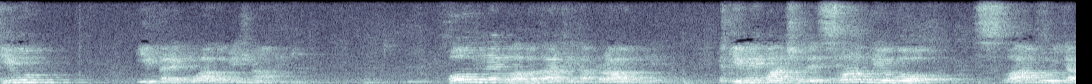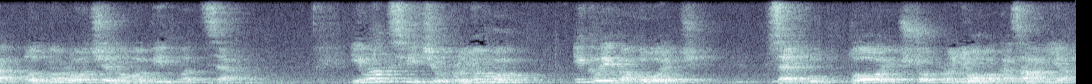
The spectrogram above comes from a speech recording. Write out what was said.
тілом і перебувало між нами. Повне благодаті та правди. І ми бачили славу Його, славу як однородженого від Отця. Іван свідчив про нього і кликав, говорячи, це був той, що про нього казав я,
